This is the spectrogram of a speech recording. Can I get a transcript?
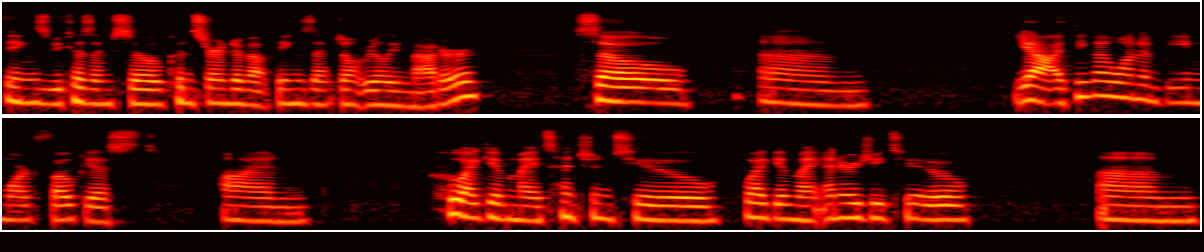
things because I'm so concerned about things that don't really matter. So um yeah, I think I want to be more focused on who I give my attention to, who I give my energy to, um,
